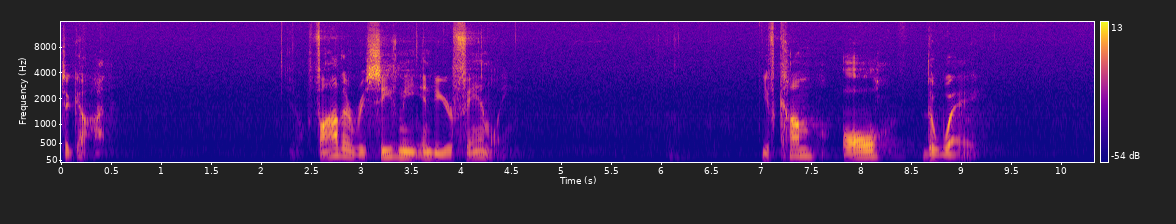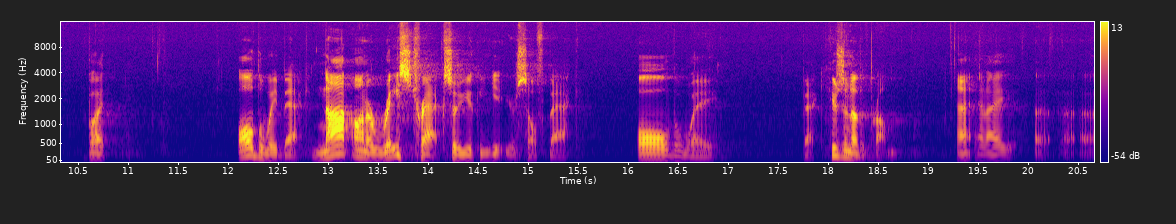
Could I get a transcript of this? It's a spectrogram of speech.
to God. Father, receive me into your family. You've come all the way, but all the way back, not on a racetrack so you can get yourself back, all the way back. Here's another problem, and I, uh, uh,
